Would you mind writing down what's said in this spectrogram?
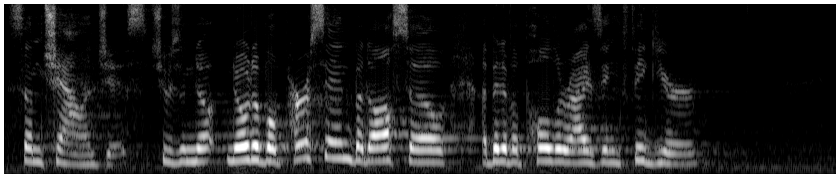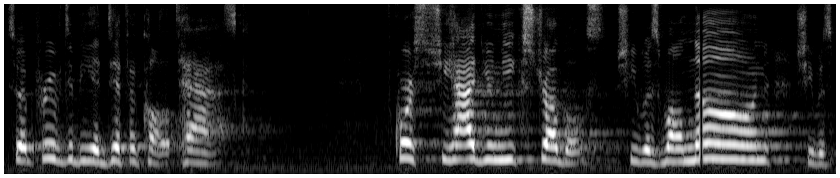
some challenges. She was a no- notable person, but also a bit of a polarizing figure. So it proved to be a difficult task. Of course, she had unique struggles. She was well known, she was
